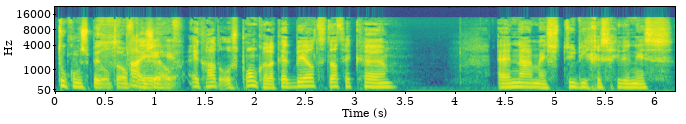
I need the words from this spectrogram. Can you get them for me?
toekomstbeeld over ah, uzelf? Ik, ik, had oorspronkelijk het beeld dat ik uh, na mijn studie geschiedenis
